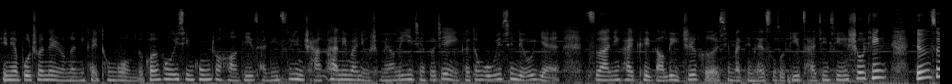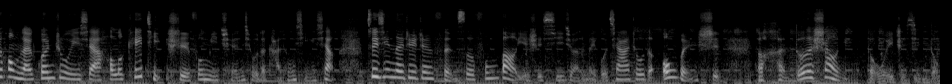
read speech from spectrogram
今天播出内容呢，您可以通过我们的官方微信公众号“第一财经资讯”查看。另外，你有什么样的意见和建议，可以通过微信留言。此外，您还可以到荔枝和喜马电台搜索“第一财经”进行收听。节目最后，我们来关注一下 Hello Kitty 是风靡全球的卡通形象。最近呢，这阵粉色风暴也是席卷了美国加州的欧文市，有很多的少女。都为之心动。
